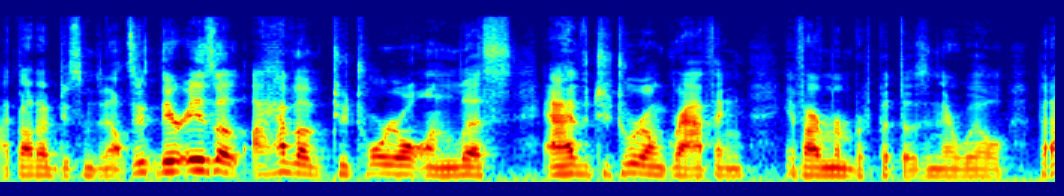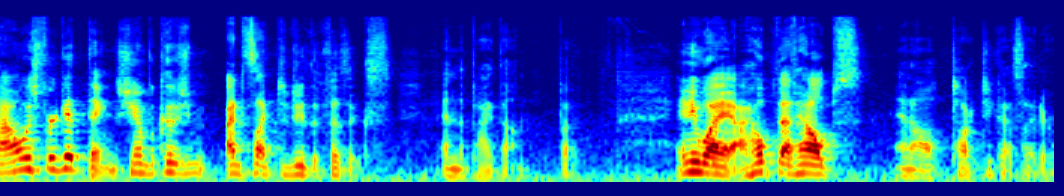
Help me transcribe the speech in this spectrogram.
I thought I'd do something else. There is a, I have a tutorial on lists, and I have a tutorial on graphing. If I remember to put those in there, will. But I always forget things, you know, because I just like to do the physics and the Python. But anyway, I hope that helps, and I'll talk to you guys later.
